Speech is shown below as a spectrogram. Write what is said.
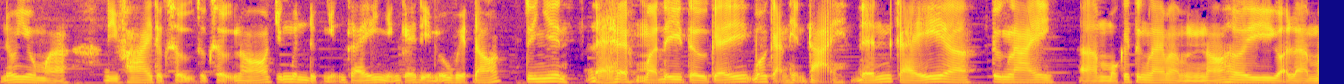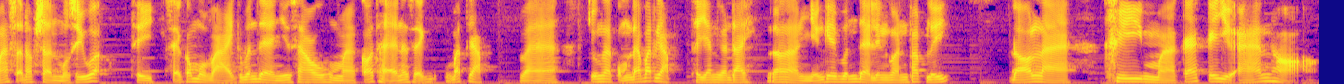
Nếu như mà DeFi thực sự thực sự nó chứng minh được những cái những cái điểm ưu việt đó tuy nhiên để mà đi từ cái bối cảnh hiện tại đến cái uh, tương lai uh, một cái tương lai mà nó hơi gọi là mass adoption một xíu á thì sẽ có một vài cái vấn đề như sau mà có thể nó sẽ bắt gặp và chúng ta cũng đã bắt gặp thời gian gần đây. Đó là những cái vấn đề liên quan đến pháp lý. Đó là khi mà các cái dự án họ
